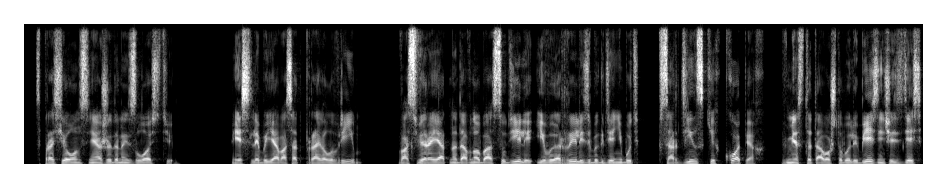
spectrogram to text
— спросил он с неожиданной злостью. «Если бы я вас отправил в Рим, вас, вероятно, давно бы осудили, и вы рылись бы где-нибудь в сардинских копьях, вместо того, чтобы любезничать здесь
